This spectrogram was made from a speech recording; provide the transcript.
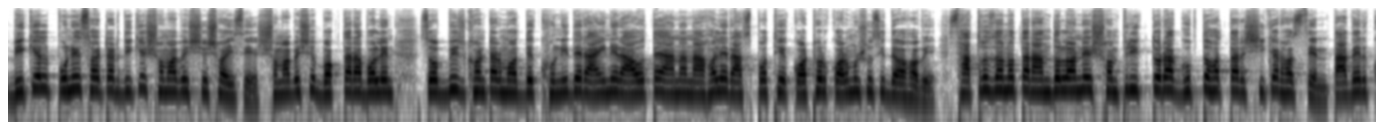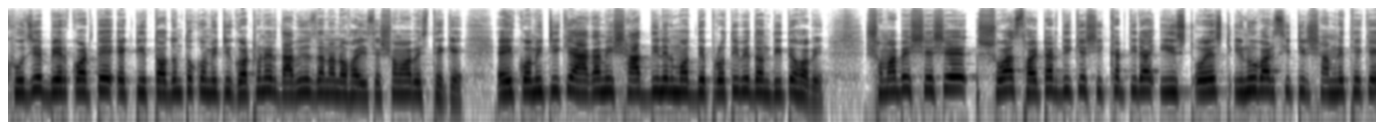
বিকেল পৌনে ছয়টার দিকে সমাবেশ শেষ হয়েছে। সমাবেশে বক্তারা বলেন, চব্বিশ ঘণ্টার মধ্যে খুনিদের আইনের আওতায় আনা না হলে রাজপথে কঠোর কর্মসূচি দেওয়া হবে। ছাত্র জনতার আন্দোলনে সম্পৃক্তরা গুপ্ত হত্যার শিকার হচ্ছেন। তাদের খুঁজে বের করতে একটি তদন্ত কমিটি গঠনের দাবিও জানানো হয়েছে সমাবেশ থেকে। এই কমিটিকে আগামী সাত দিনের মধ্যে প্রতিবেদন দিতে হবে। সমাবেশ শেষে সোয়া ছয়টার দিকে শিক্ষার্থীরা ইস্ট ওয়েস্ট ইউনিভার্সিটির সামনে থেকে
